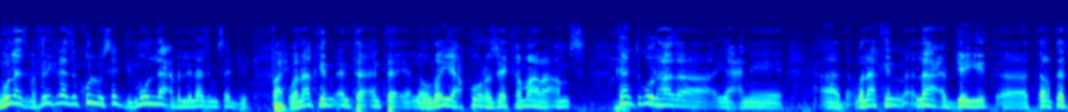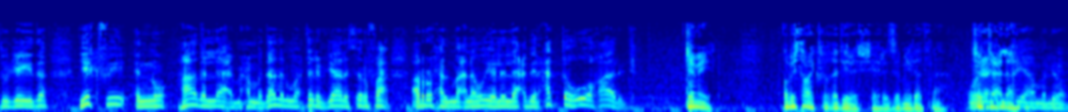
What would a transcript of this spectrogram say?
مو لازم الفريق لازم كله يسجل مو اللاعب اللي لازم يسجل. طيب. ولكن انت أنت لو ضيع كورة زي كمارا أمس كان تقول هذا يعني هذا. ولكن لاعب جيد آه، تغطيته جيدة يكفي إنه هذا اللاعب محمد هذا المحترف جالس يرفع الروح المعنوية للاعبين حتى وهو خارج. جميل. طيب إيش رأيك في غدير الشهري زميلتنا؟ تشجع ونعم الأهلي. فيها مليون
